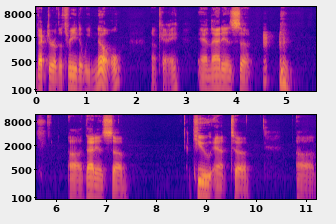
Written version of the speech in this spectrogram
vector of the three that we know. Okay, and that is that is um, q at um,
